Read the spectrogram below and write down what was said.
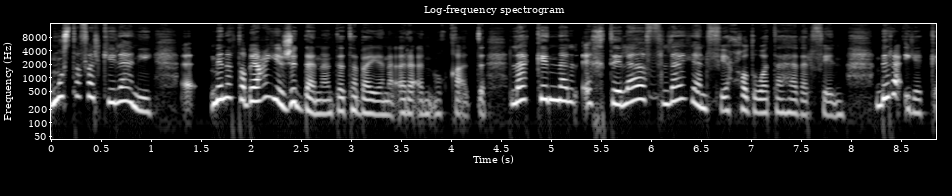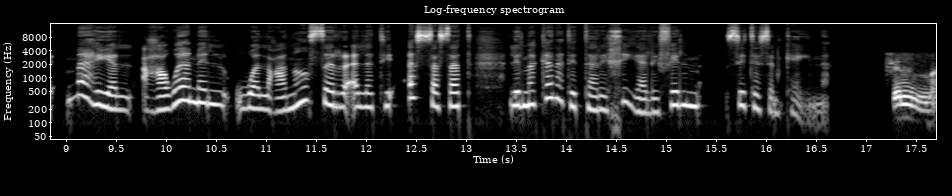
مصطفى الكيلاني من الطبيعي جدا أن تتباين آراء النقاد لكن الاختلاف لا ينفي حظوة هذا الفيلم. برأيك ما هي العوامل والعناصر التي أسست للمكانة التاريخية لفيلم سيتيزن كين؟ فيلم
